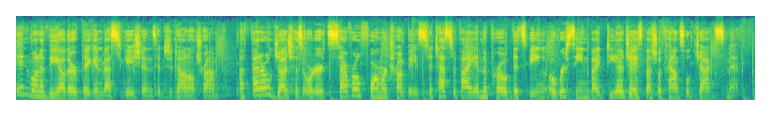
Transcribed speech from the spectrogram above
In one of the other big investigations into Donald Trump, a federal judge has ordered several former Trump aides to testify in the probe that's being overseen by DOJ Special Counsel Jack Smith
